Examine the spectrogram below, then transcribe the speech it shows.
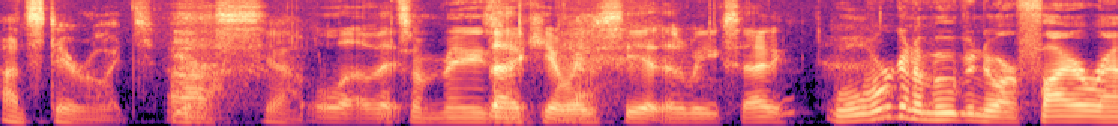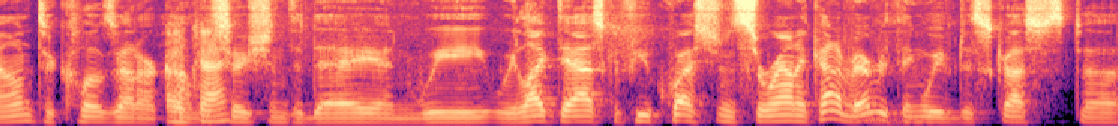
on steroids. Yes. yeah. Love it. That's amazing. I can't wait to see it. That'll be exciting. Well, we're going to move into our fire round to close out our conversation today, and we we like to ask a few questions surrounding kind of everything we've discussed uh,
